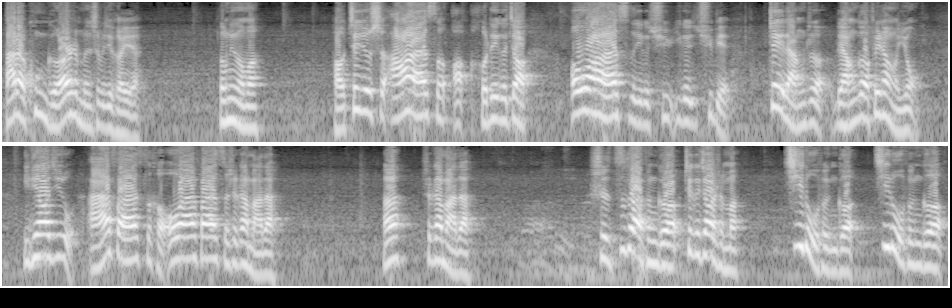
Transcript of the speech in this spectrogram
打点空格什么的，是不是就可以？能听懂吗？好，这就是 RS 和和这个叫 ORS 的一个区一个区别。这两者两个非常有用，一定要记住，FS 和 OFS 是干嘛的？啊，是干嘛的？是字段分割，这个叫什么？记录分割，记录分割，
